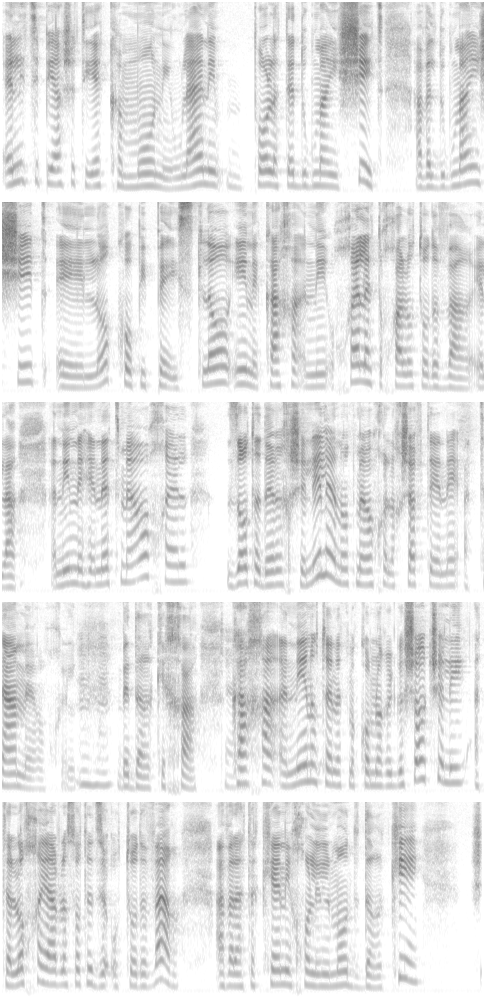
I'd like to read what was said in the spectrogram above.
אין לי ציפייה שתהיה כמוני. אולי אני פה לתת דוגמה אישית, אבל דוגמה אישית אה, לא copy-paste, לא הנה ככה אני אוכלת, אוכל אותו דבר, אלא אני נהנית מהאוכל, זאת הדרך שלי ליהנות מהאוכל, עכשיו תהנה אתה מהאוכל, mm-hmm. בדרכך. כן. ככה אני נותנת מקום לרגשות שלי, אתה לא חייב לעשות את זה אותו דבר, אבל אתה כן יכול ללמוד דרכי ש-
